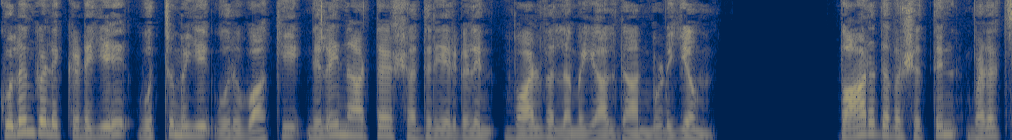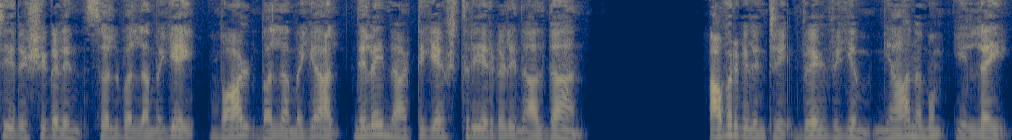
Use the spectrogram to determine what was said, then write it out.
குலங்களுக்கிடையே ஒற்றுமையை உருவாக்கி நிலைநாட்ட ஷத்திரியர்களின் வாழ்வல்லமையால்தான் முடியும். பாரத வருஷத்தின் வளர்ச்சி ரிஷிகளின் சொல்வல்லமையை வாழ் வல்லமையால் நிலைநாட்டிய ஸ்திரியர்களினால்தான். அவர்களின்றி வேள்வியும் ஞானமும் இல்லை.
